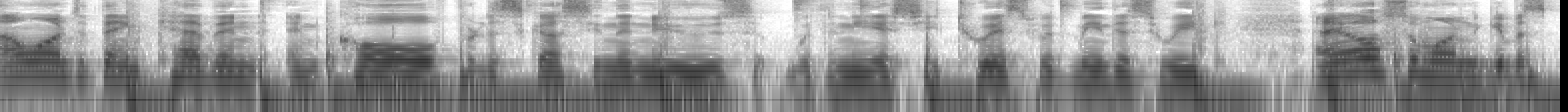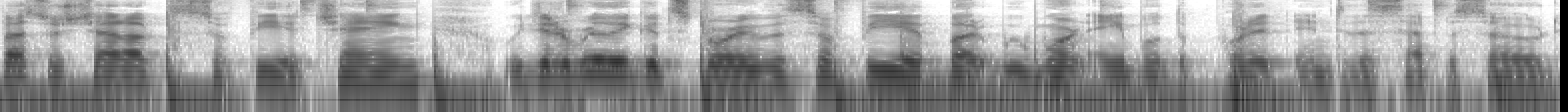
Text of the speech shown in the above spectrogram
I want to thank Kevin and Cole for discussing the news with an ESG twist with me this week. And I also wanted to give a special shout out to Sophia Chang. We did a really good story with Sophia, but we weren't able to put it into this episode.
